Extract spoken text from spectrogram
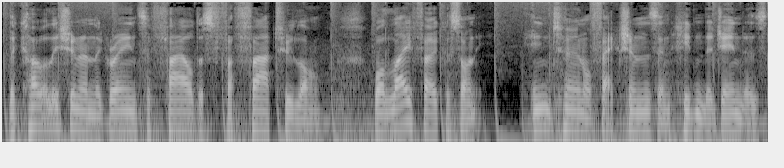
the Coalition, and the Greens have failed us for far too long. While they focus on internal factions and hidden agendas,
